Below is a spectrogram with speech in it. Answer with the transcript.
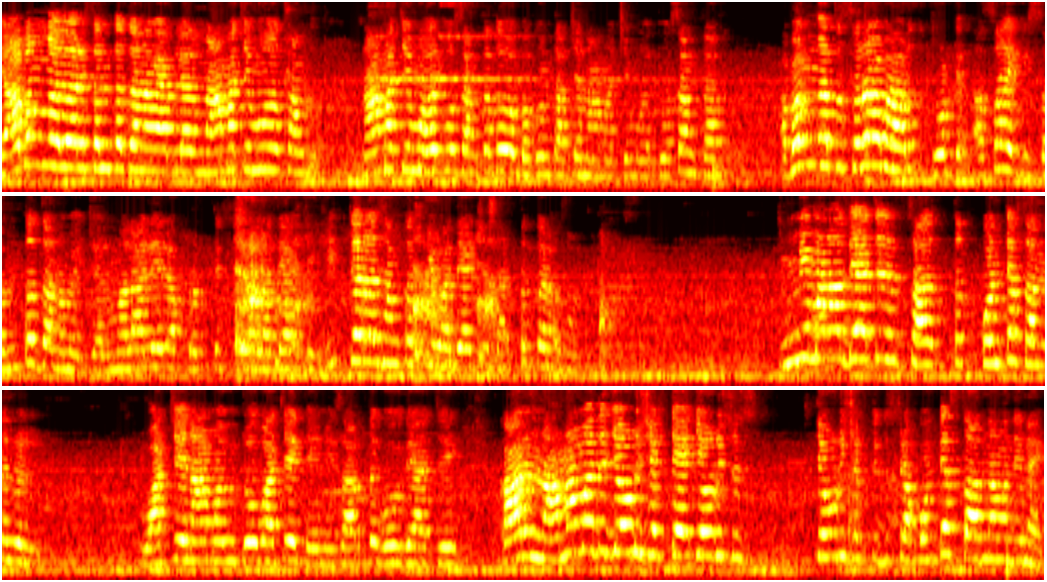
या अभंगाद्वारे संत जनाबाई आपल्याला नामाचे महत्त्व सांग नामाचे महत्त्व सांगतात व भगवंताच्या नामाचे महत्त्व सांगतात. अभंगाचा सरळ भारत थोडक्यात असा आहे की संत जनाबाई जन्माला आलेला प्रत्येक जीवाला द्यायचे हित करायला सांगतात किंवा द्यायचे सार्थक करायला सांगतात. तुम्ही म्हणाल द्यायचे सार्थक कोणत्या साधने वाचे नाम विठोबाचे त्याने सार्थक होऊ द्यायचे. कारण नामामध्ये जेवढी शक्ती आहे तेवढी तेवढी शक्ती दुसऱ्या कोणत्याच साधनामध्ये नाही.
